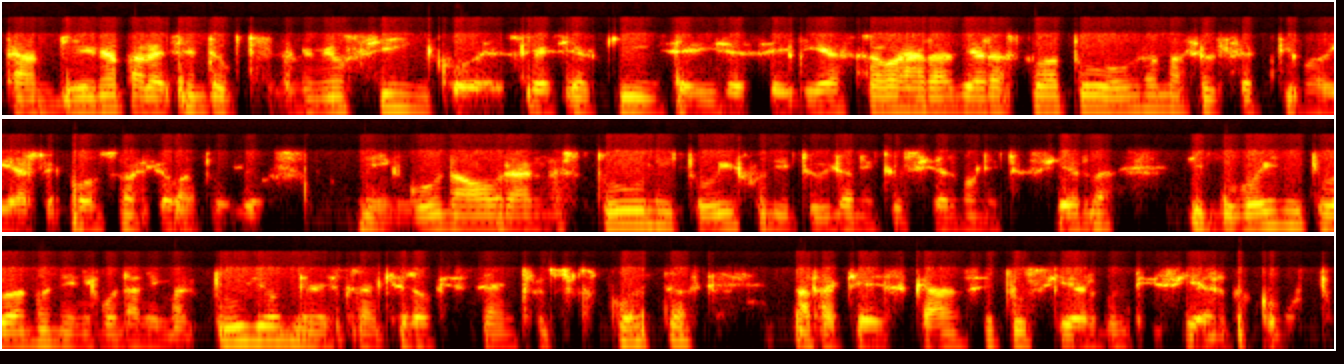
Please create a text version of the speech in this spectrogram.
También aparece en Deuteronomio 5, del 13 al 15, dice, seis días trabajarás y harás toda tu obra, mas el séptimo día reposo a Jehová tu Dios. Ninguna obra harás tú, ni tu hijo, ni tu hija, ni tu siervo, ni tu sierva, ni tu buey, ni tu alma, ni ningún animal tuyo, ni el extranjero que está entre tus puertas, para que descanse tu siervo y tu sierva como tú.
